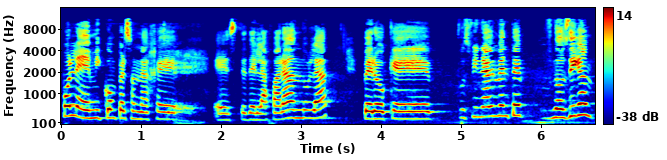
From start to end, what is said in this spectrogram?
polémico, un personaje, este, de la farándula, pero que pues finalmente nos digan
